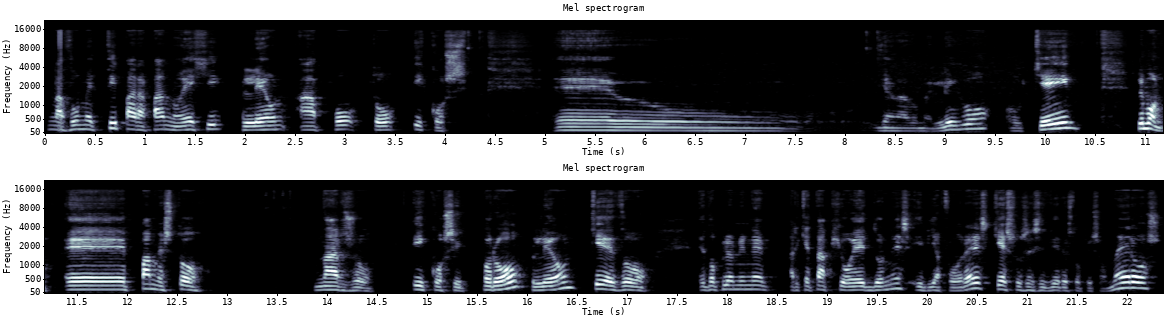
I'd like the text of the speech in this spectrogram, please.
να δούμε τι παραπάνω έχει πλέον από το 20. Ε, για να δούμε λίγο. Οκ. Λοιπόν, ε, πάμε στο Narzo 20 Pro πλέον και εδώ, εδώ πλέον είναι αρκετά πιο έντονες οι διαφορές και στους αισθητήρες στο πίσω μέρος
